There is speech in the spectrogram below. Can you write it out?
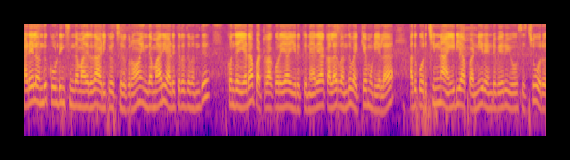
கடையில் வந்து கூல்ட்ரிங்க்ஸ் இந்த மாதிரி தான் அடுக்கி வச்சுருக்குறோம். இந்த மாதிரி அடுக்கிறது வந்து கொஞ்சம் இடம் பற்றாக்குறையாக இருக்குது நிறையா கலர் வந்து வைக்க முடியலை. அதுக்கு ஒரு சின்ன ஐடியா பண்ணி ரெண்டு பேரும் யோசித்து ஒரு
